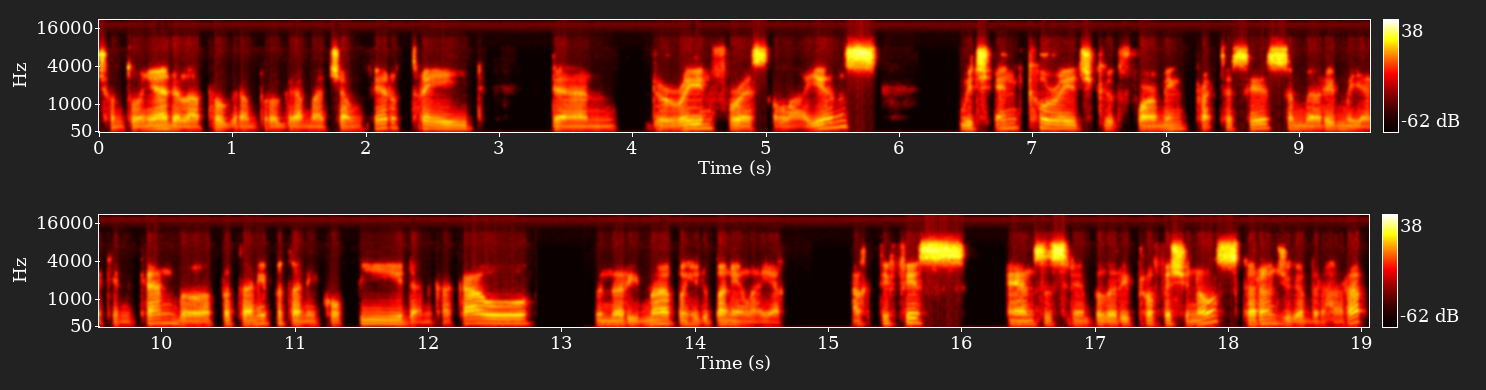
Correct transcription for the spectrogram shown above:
Contohnya adalah program-program macam Fair Trade dan the Rainforest Alliance, which encourage good farming practices sembari meyakinkan bahwa petani-petani kopi dan kakao menerima penghidupan yang layak. Aktivis and sustainability professionals sekarang juga berharap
